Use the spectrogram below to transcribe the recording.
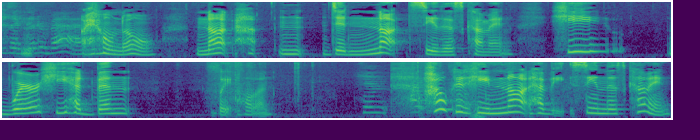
Is that good or bad? I don't know. Not n- did not see this coming. He where he had been Wait, hold on. How could he not have seen this coming?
